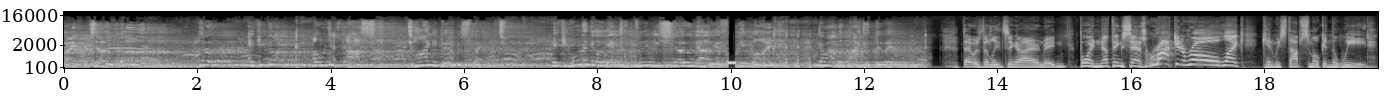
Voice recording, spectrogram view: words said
right? So, uh, so if you got, I would just ask, tiny bit of respect. If you want to go and get completely stoned out of your fucking mind, go out the back and do it. That was the lead singer Iron Maiden. Boy, nothing says rock and roll like, can we stop smoking the weed?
